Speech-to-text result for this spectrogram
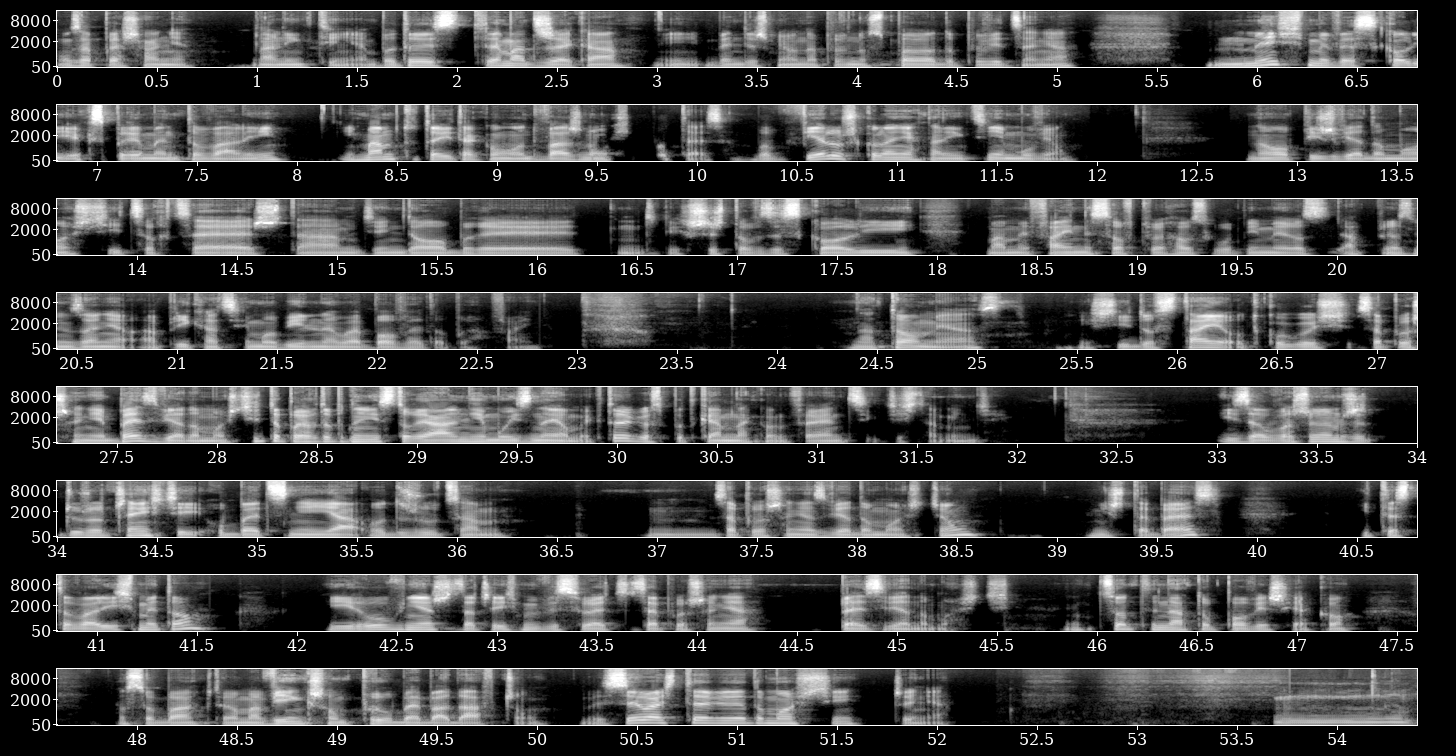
o zapraszanie na LinkedInie, bo to jest temat rzeka i będziesz miał na pewno sporo do powiedzenia. Myśmy we Skoli eksperymentowali i mam tutaj taką odważną hipotezę, bo w wielu szkoleniach na LinkedInie mówią, no pisz wiadomości, co chcesz, tam dzień dobry, Krzysztof ze Skoli, mamy fajny software house, robimy roz, rozwiązania, aplikacje mobilne, webowe, dobra, fajnie. Natomiast jeśli dostaję od kogoś zaproszenie bez wiadomości, to prawdopodobnie jest to realnie mój znajomy, którego spotkałem na konferencji gdzieś tam indziej. I zauważyłem, że dużo częściej obecnie ja odrzucam mm, zaproszenia z wiadomością niż te bez. I testowaliśmy to i również zaczęliśmy wysyłać zaproszenia bez wiadomości. Co ty na to powiesz jako osoba, która ma większą próbę badawczą? Wysyłać te wiadomości, czy nie? Mm,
